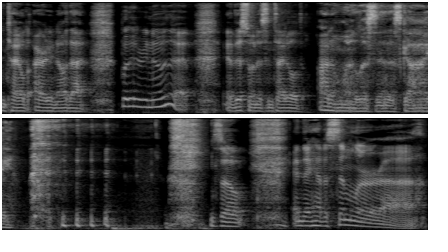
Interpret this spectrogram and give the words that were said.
entitled I already know that, but I already know that. And this one is entitled I don't want to listen to this guy. so, and they have a similar. Uh,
